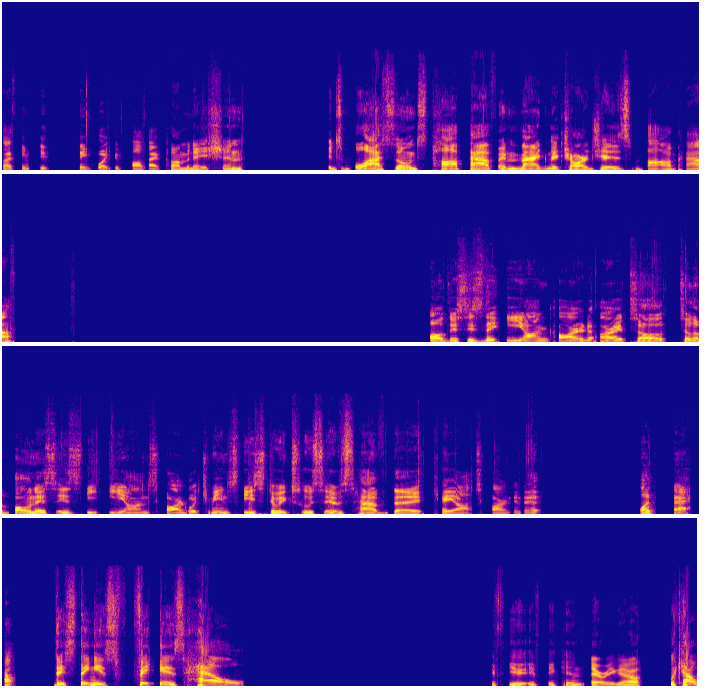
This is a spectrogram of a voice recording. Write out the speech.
I think think what you call that combination. it's Blast Zone's top half and Magna Charge's bottom half. Oh, this is the Eon card. All right, so so the bonus is the Eons card, which means these two exclusives have the Chaos card in it. What the hell? This thing is thick as hell. If you if you can, there we go. Look how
